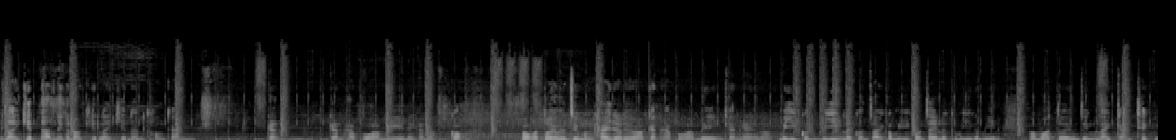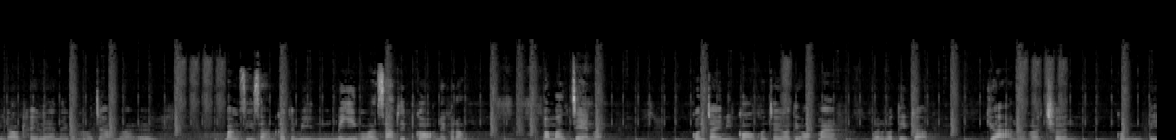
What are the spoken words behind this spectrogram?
สหลายเคสนั่นในคณะเคสหลายเคสนั่นของการการการหาพัวเม่ในคณะก็บอมาตัวเหมือนจึงเมืองไทยเดี๋ยวเลยว่าการหาพัวเม่แค่ไงเนาะไม่ยิงคนไม่ยิงเลยคนใจก็มีคนใจเลยก็มียิงก็มีนะประมาณตัวเหมือนจึงรายการเทคนิคเอาไทยแลนด์ในก็เขาจะอ่าว่าเออบางซีซั่นก็จะมีไม่ยิงประมาณ 30เกาะในคณะประมาณแจนไว้กลใจมีก้อกลใจก็ติออกมาเปิ้นก็ติกับจ้าเนาะก็เชิญ คนตี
